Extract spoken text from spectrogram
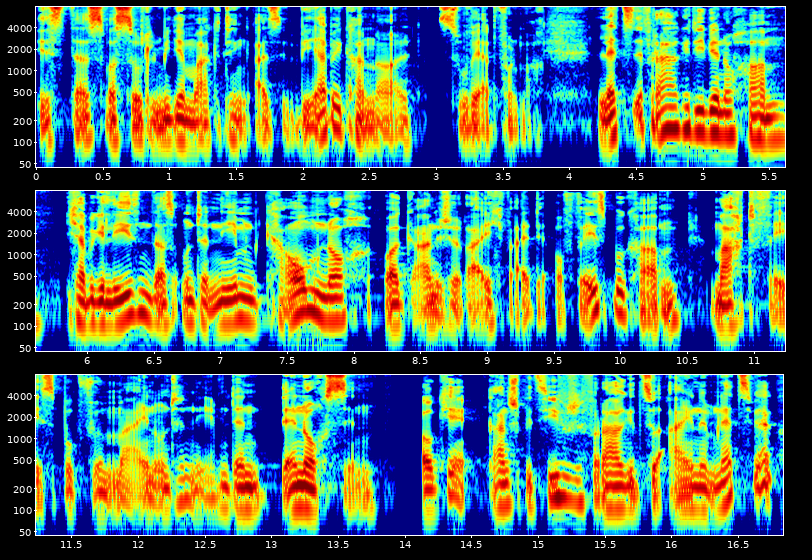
ist das, was Social Media Marketing als Werbekanal so wertvoll macht. Letzte Frage, die wir noch haben. Ich habe gelesen, dass Unternehmen kaum noch organische Reichweite auf Facebook haben. Macht Facebook für mein Unternehmen denn dennoch Sinn? Okay, ganz spezifische Frage zu einem Netzwerk,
